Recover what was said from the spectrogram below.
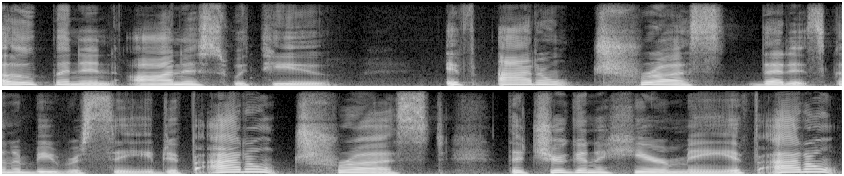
open and honest with you if I don't trust that it's going to be received, if I don't trust that you're going to hear me, if I don't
